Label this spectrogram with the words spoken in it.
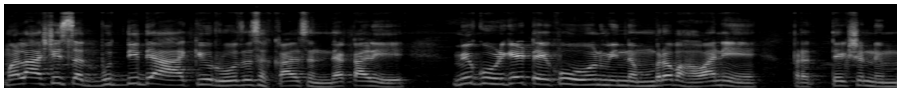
मला अशी सद्बुद्धी द्या की रोज सकाळ संध्याकाळी मी गुडघे टेकून विनम्र भावाने प्रत्यक्ष निम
